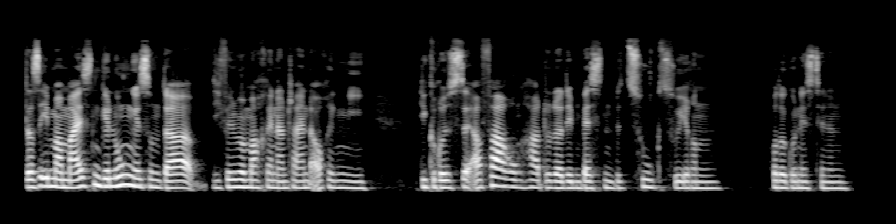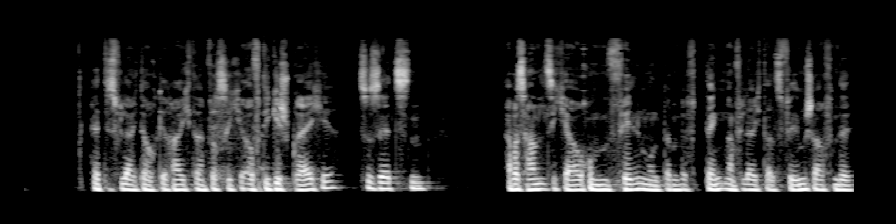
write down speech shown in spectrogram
das eben am meisten gelungen ist und da die Filmemacherin anscheinend auch irgendwie die größte Erfahrung hat oder den besten Bezug zu ihren Protagonistinnen hätte es vielleicht auch gereicht, einfach sich auf die Gespräche zu setzen. Aber es handelt sich ja auch um einen Film und dann denkt man vielleicht als Filmschaffende,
